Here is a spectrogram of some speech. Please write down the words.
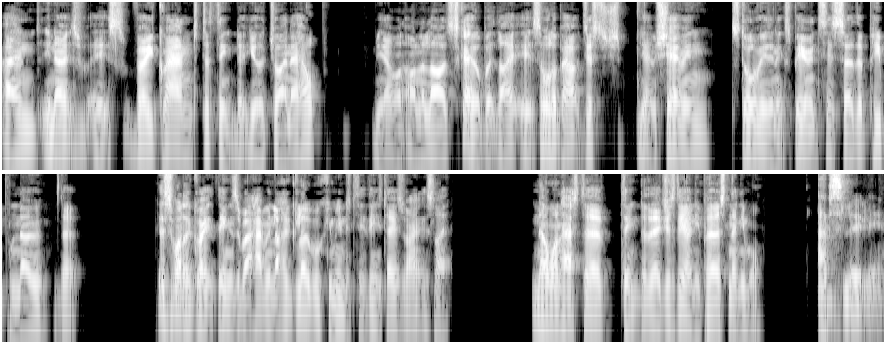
And you know, it's it's very grand to think that you're trying to help, you know, on, on a large scale, but like it's all about just you know sharing stories and experiences so that people know that this is one of the great things about having like a global community these days, right? It's like no one has to think that they're just the only person anymore. Absolutely.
